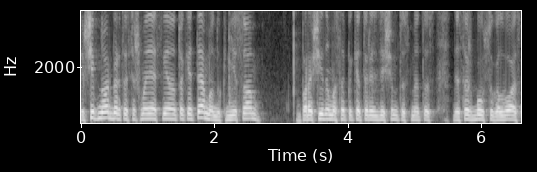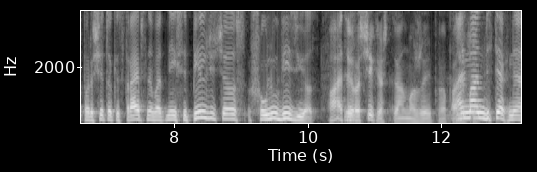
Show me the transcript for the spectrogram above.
Ir šiaip Norbertas iš manęs vieną tokią temą nuknyso parašydamas apie 40 metus, nes aš buvau sugalvojęs parašyti tokį straipsnį, vad neįsipildžiusios šaulių vizijos. Ai, tai rašyk, aš ten mažai Ai, papasakosiu. man vis tiek, ne,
